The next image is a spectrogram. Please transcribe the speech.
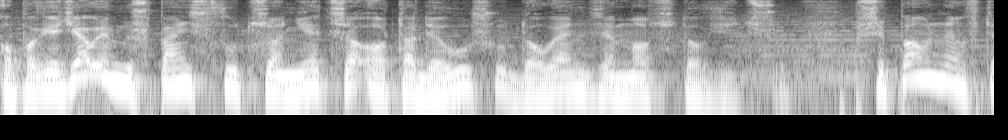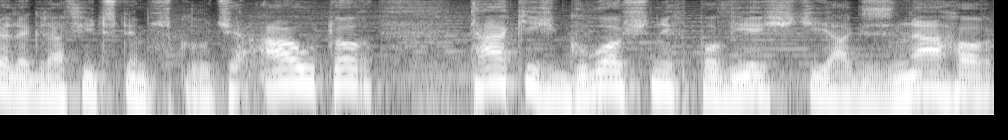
Opowiedziałem już Państwu co nieco o Tadeuszu Dołędze Mostowiczu. Przypomnę w telegraficznym skrócie. Autor takich głośnych powieści jak Znachor,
